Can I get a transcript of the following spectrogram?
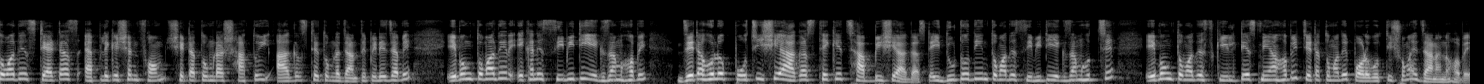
তোমাদের স্ট্যাটাস অ্যাপ্লিকেশন ফর্ম সেটা তোমরা সাতই আগস্টে তোমরা জানতে পেরে যাবে এবং তোমাদের এখানে সিবিটি এক্সাম হবে, যেটা হলো পঁচিশে আগস্ট থেকে ছাব্বিশে আগস্ট। এই দুটো দিন তোমাদের সিবিটি এক্সাম হচ্ছে এবং তোমাদের স্কিল টেস্ট নেওয়া হবে, যেটা তোমাদের পরবর্তী সময় জানানো হবে।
